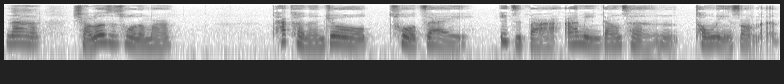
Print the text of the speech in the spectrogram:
那小乐是错的吗？他可能就错在一直把阿明当成通灵少男。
